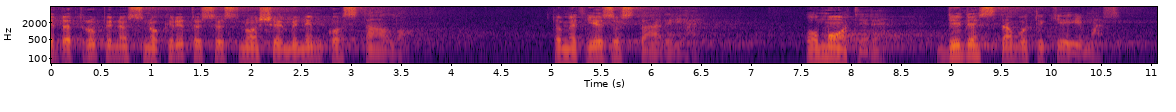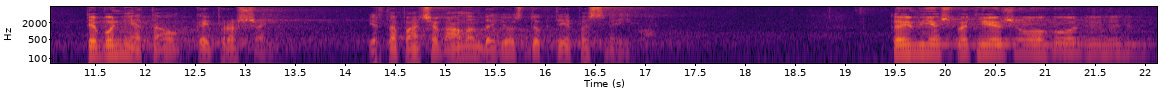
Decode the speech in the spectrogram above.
ėda trupinius nukritusius nuo šeimininko stalo. Tuomet Jėzus tarė jai, O moterė, didės tavo tikėjimas, tebūnė tau, kaip prašai. Ir tą pačią valandą jos duktė pasveiko. Tai viešpatie žodis.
